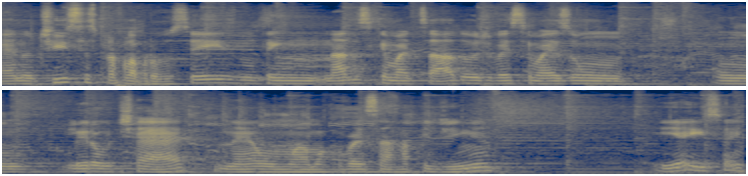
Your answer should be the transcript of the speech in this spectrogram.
é, notícias para falar para vocês, não tem nada esquematizado. Hoje vai ser mais um, um little chat, né? Uma, uma conversa rapidinha. E é isso aí.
